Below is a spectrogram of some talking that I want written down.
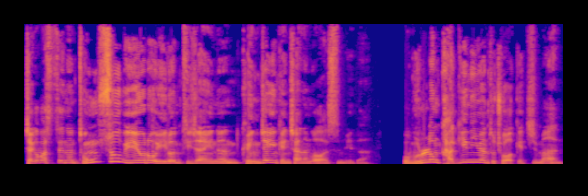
제가 봤을 때는 동숲 이후로 이런 디자인은 굉장히 괜찮은 것 같습니다. 뭐 물론 각인이면 더 좋았겠지만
